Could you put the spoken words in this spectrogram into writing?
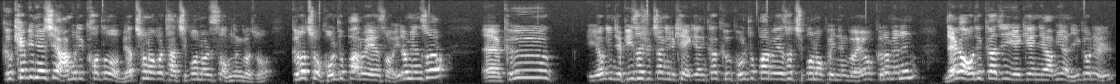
그 캐비넷이 아무리 커도 몇 천억을 다 집어넣을 수 없는 거죠. 그렇죠. 골드바로에서 이러면서 에, 그 여기 이제 비서실장이 이렇게 얘기하니까 그 골드바로에서 집어넣고 있는 거예요. 그러면은 내가 어디까지 얘기했냐면 이거를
